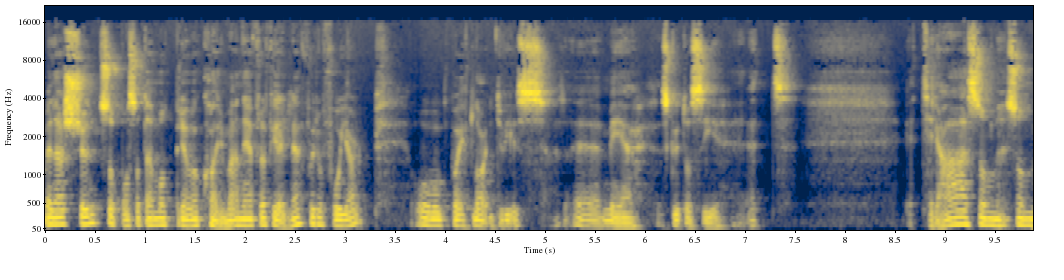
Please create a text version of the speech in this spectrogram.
Men jeg skjønte såpass at jeg måtte prøve å karre meg ned fra fjellet for å få hjelp. Og på et eller annet vis eh, med skulle si, et, et tre som, som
